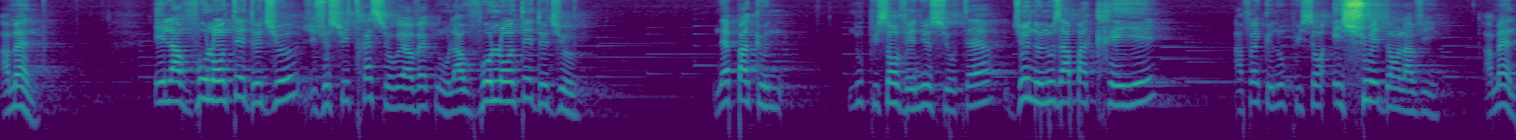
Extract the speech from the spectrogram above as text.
Amen. Et la volonté de Dieu, je suis très sérieux avec nous, la volonté de Dieu n'est pas que nous puissions venir sur terre. Dieu ne nous a pas créés afin que nous puissions échouer dans la vie. Amen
